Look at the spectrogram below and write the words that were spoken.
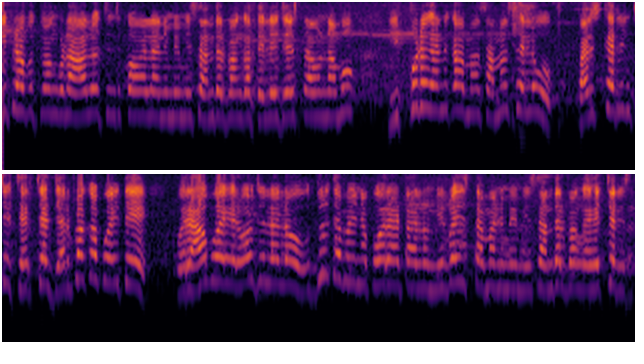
ఈ ప్రభుత్వం కూడా ఆలోచించుకోవాలని మేము ఈ సందర్భంగా తెలియజేస్తా ఉన్నాము. ఇప్పుడు కనుక మా సమస్యలు పరిష్కరించే చర్చలు జరపకపోతే రాబోయే రోజులలో ఉధృతమైన పోరాటాలు నిర్వహిస్తామని మేము ఈ సందర్భంగా హెచ్చరిస్తాం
